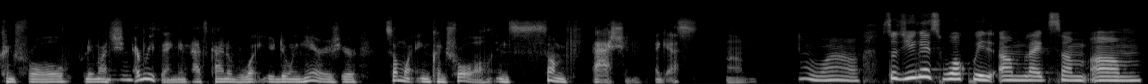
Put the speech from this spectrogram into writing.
control pretty much mm-hmm. everything. And that's kind of what you're doing here is you're somewhat in control in some fashion, I guess. Um, oh, wow. So do you guys work with um like some um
